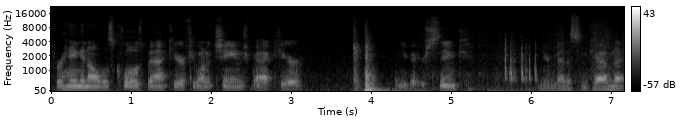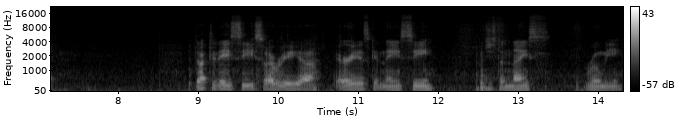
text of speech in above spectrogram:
for hanging all those clothes back here if you want to change back here. And you've got your sink and your medicine cabinet. Ducted AC, so every uh, area is getting AC, but just a nice, roomy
